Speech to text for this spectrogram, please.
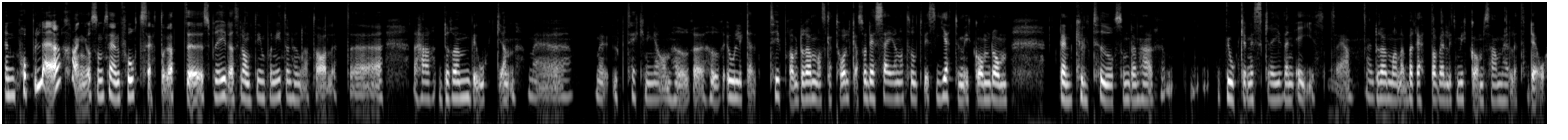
en populär genre som sen fortsätter att eh, spridas långt in på 1900-talet. Eh, det här drömboken med, med uppteckningar om hur, hur olika typer av drömmar ska tolkas och det säger naturligtvis jättemycket om dem, den kultur som den här boken är skriven i. så att säga. Drömmarna berättar väldigt mycket om samhället då.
